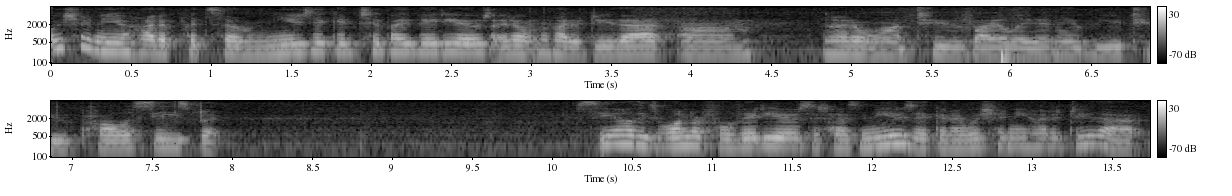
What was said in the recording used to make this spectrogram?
Wish I knew how to put some music into my videos. I don't know how to do that. Um, I don't want to violate any of YouTube policies, but see all these wonderful videos that has music, and I wish I knew how to do that.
